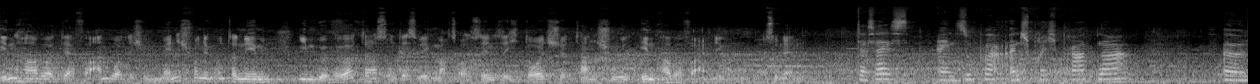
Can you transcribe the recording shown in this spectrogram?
Inhaber der verantwortliche Mensch von dem Unternehmen. Ihm gehört das und deswegen macht es auch Sinn, sich Deutsche Tanzschul-Inhabervereinigung zu nennen. Das heißt, ein super Ansprechpartner ähm,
